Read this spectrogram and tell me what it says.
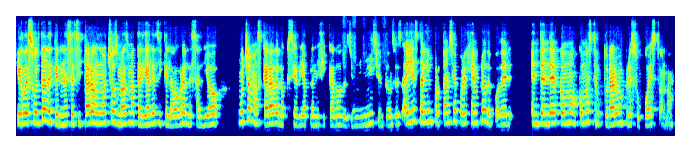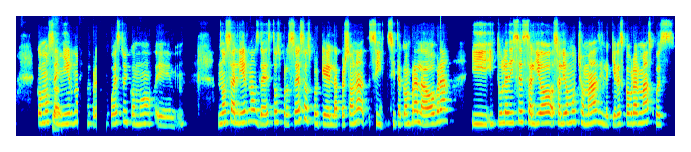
y resulta de que necesitaron muchos más materiales y que la obra les salió mucho más cara de lo que se había planificado desde un inicio. Entonces, ahí está la importancia, por ejemplo, de poder entender cómo, cómo estructurar un presupuesto, ¿no? Cómo ceñirnos al presupuesto y cómo eh, no salirnos de estos procesos, porque la persona, si, si te compra la obra y, y, tú le dices salió, salió mucho más y le quieres cobrar más, pues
